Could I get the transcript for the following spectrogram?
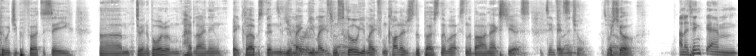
Who would you prefer to see um, doing a ballroom, headlining big clubs than you mate, empowering you mate as from well. school, you mate from college, the person that works in the bar next year, you. It's, It's influential as for sure. And I think um,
